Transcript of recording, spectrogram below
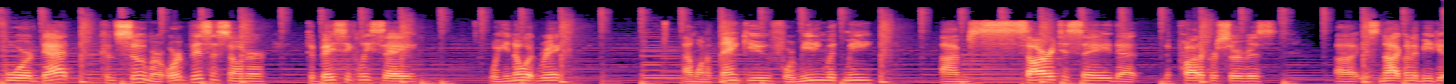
for that consumer or business owner to basically say, Well, you know what, Rick? I want to thank you for meeting with me. I'm sorry to say that the product or service uh, is not going to be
